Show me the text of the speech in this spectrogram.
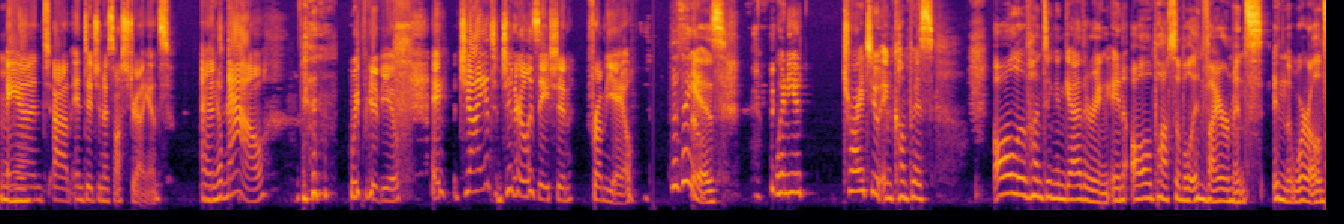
and um, Indigenous Australians. And Yep. now we give you a giant generalization from Yale. The thing is, when you try to encompass all of hunting and gathering in all possible environments in the world,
